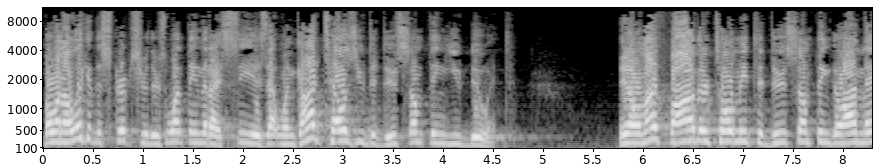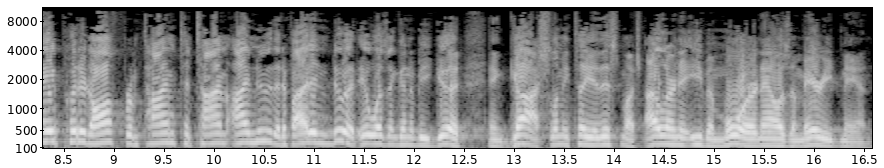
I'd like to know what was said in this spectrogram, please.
But when I look at the scripture, there's one thing that I see is that when God tells you to do something, you do it. You know, my father told me to do something, though I may put it off from time to time, I knew that if I didn't do it, it wasn't going to be good. And gosh, let me tell you this much. I learn it even more now as a married man.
